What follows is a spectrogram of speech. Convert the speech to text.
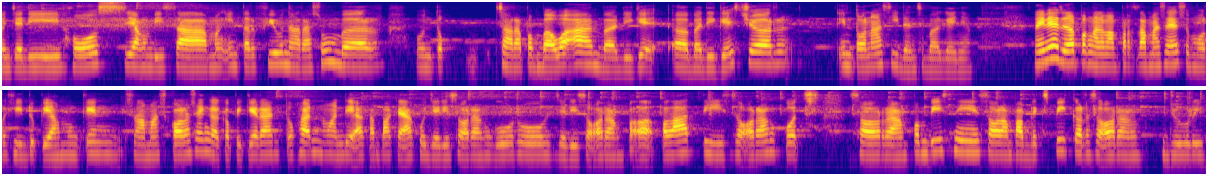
menjadi host yang bisa menginterview narasumber untuk cara pembawaan, body, uh, body gesture, intonasi dan sebagainya. Nah ini adalah pengalaman pertama saya seumur hidup ya. Mungkin selama sekolah saya nggak kepikiran Tuhan day akan pakai aku jadi seorang guru Jadi seorang pelatih, seorang coach, seorang pembisnis, seorang public speaker, seorang juri.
